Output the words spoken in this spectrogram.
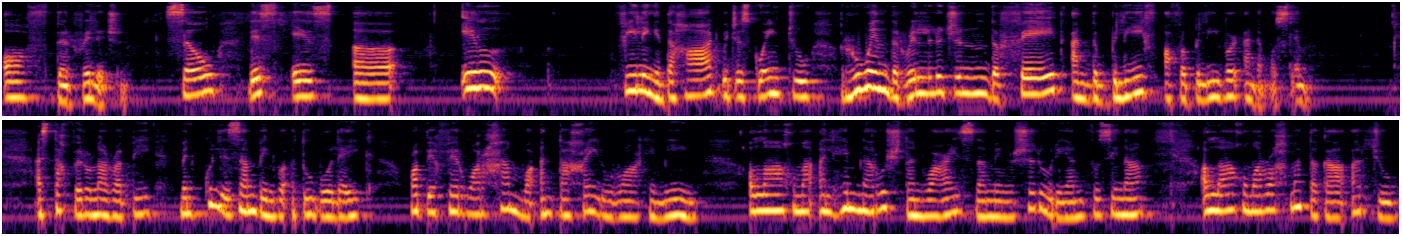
off the religion. So this is a ill feeling in the heart which is going to ruin the religion, the faith and the belief of a believer and a Muslim. أستغفر الله ربي من كل ذنب وأتوب إليك ربي اغفر وارحم وأنت خير الراحمين. اللهم ألهمنا رشدا وعزنا من شرور أنفسنا. اللهم رحمتك أرجو.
